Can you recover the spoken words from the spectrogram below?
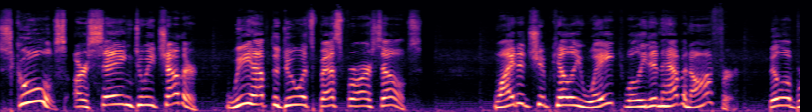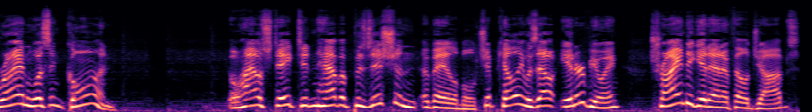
Schools are saying to each other, "We have to do what's best for ourselves." Why did Chip Kelly wait? Well, he didn't have an offer. Bill O'Brien wasn't gone. Ohio State didn't have a position available. Chip Kelly was out interviewing, trying to get NFL jobs,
